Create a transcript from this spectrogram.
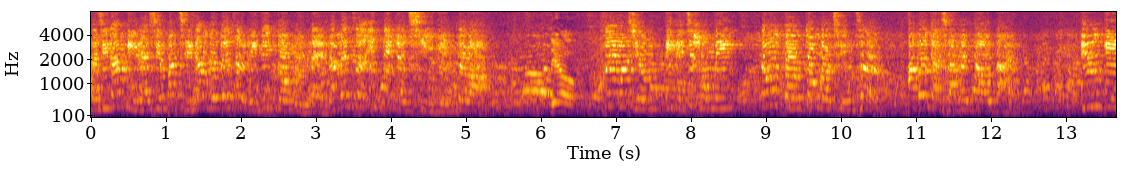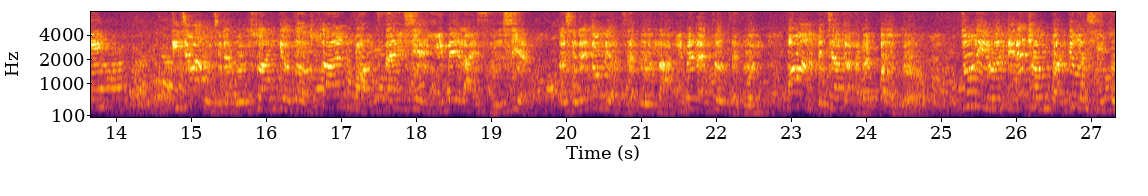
但是咱未来新北市，咱无要做二等公民呢，咱要做一定的市民，对无？对。所以我想，伊伫这方面拢无讲无清楚，也无甲社会交代。尤其，伊即摆有一个文宣叫做“三黄三线”，伊要来实现，就是咧讲着结婚啦，伊要来做结婚。我嘛直接甲大家报告，朱立伦伫咧桃园县长的时阵，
